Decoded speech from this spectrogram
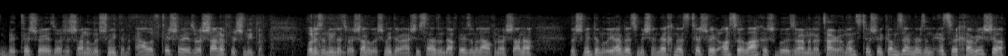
Betishrei is Rosh Hashanah L'Shmita. Aleph Tishrei is Rosh Hashanah for Shmita. What does it mean that's Rosh Hashanah L'Shmita? Rashi says in Daf Beis Amid in Rosh Hashanah, Tishrei Once tishrei comes in, there's an iser charisha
